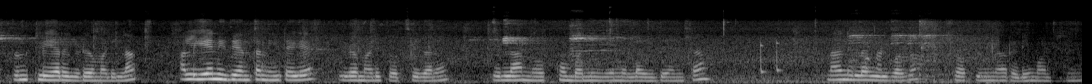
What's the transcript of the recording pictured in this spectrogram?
ಅಷ್ಟೊಂದು ಕ್ಲಿಯರಾಗಿ ವಿಡಿಯೋ ಮಾಡಿಲ್ಲ. ಅಲ್ಲಿ ಏನಿದೆ ಅಂತ ನೀಟಾಗೆ ವಿಡಿಯೋ ಮಾಡಿ ತೋರಿಸಿದ್ದಾನೆ. ಎಲ್ಲ ನೋಡ್ಕೊಂಬನ್ನಿ ಏನೆಲ್ಲ ಇದೆ ಅಂತ. ನಾನೆಲ್ಲ ಇವಾಗ ಶಾಪಿಂಗ್ನ ರೆಡಿ ಮಾಡ್ತೀನಿ.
